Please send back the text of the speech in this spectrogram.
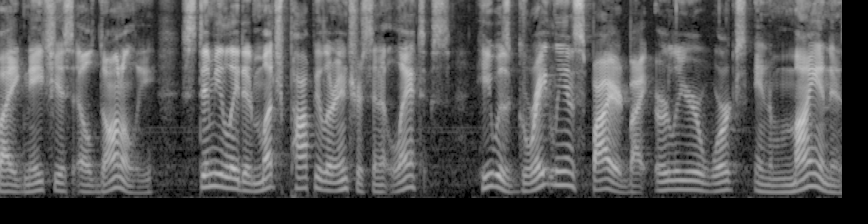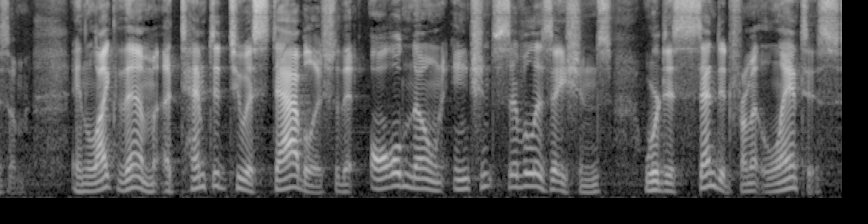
by Ignatius L. Donnelly stimulated much popular interest in Atlantis. He was greatly inspired by earlier works in Mayanism and, like them, attempted to establish that all known ancient civilizations were descended from Atlantis,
